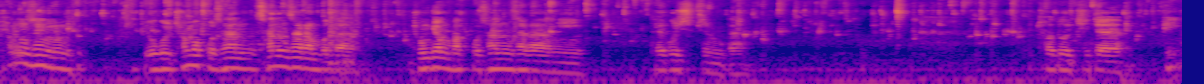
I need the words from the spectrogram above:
평생 욕을 처먹고 산, 사는 사람보다 존경받고 사는 사람이 되고 싶습니다. 저도 진짜 피,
